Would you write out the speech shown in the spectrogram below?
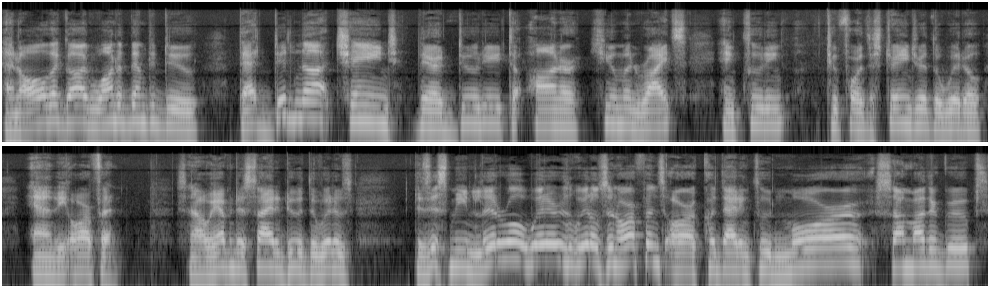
and all that God wanted them to do, that did not change their duty to honor human rights, including to, for the stranger, the widow, and the orphan. So now we haven't decided who the widows. Does this mean literal widows, widows and orphans, or could that include more, some other groups?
